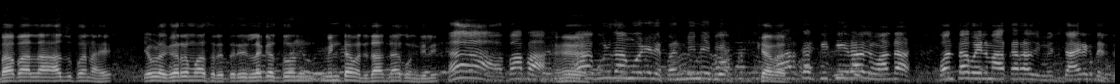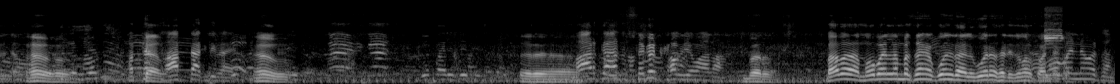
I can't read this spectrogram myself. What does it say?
बाबाला आजू पण आहे. एवढं गरम असलं तरी लगेच दोन मिनिटामध्ये दात दाखवून दिली. हा बाबा हे. हा गुडगा मोडेले पण मी नाही बे. क्या बात. मार्क किती राहू दे मला कोणता बैल मार्का राहू दे मी डायरेक्ट धरतो जाऊ. हो हो. फक्त क्या थाप टाकली हो. तर अं, मार्का सगळं खाऊ दे मला. बरं बाबा मोबाईल नंबर सांगा कोणी राहिलं? गोऱ्यासाठी तुम्हाला कॉन्टॅक्ट मोबाईल नंबर सांग.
